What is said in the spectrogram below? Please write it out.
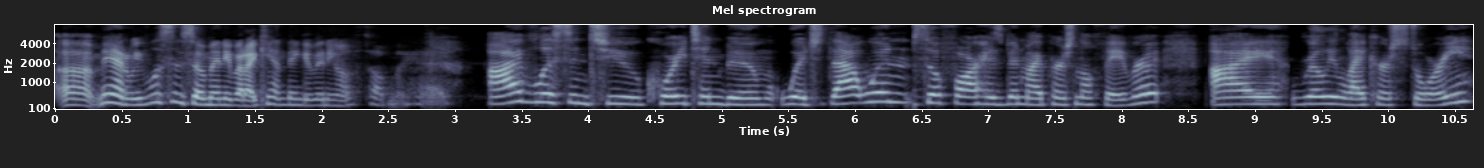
Uh, man, we've listened to so many, but I can't think of any off the top of my head. I've listened to Corrie Ten Boom, which that one so far has been my personal favorite. I really like her story.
